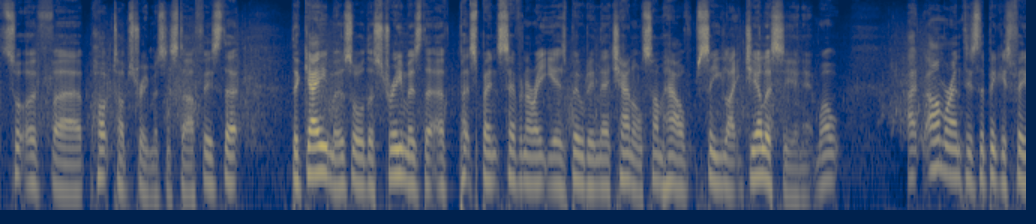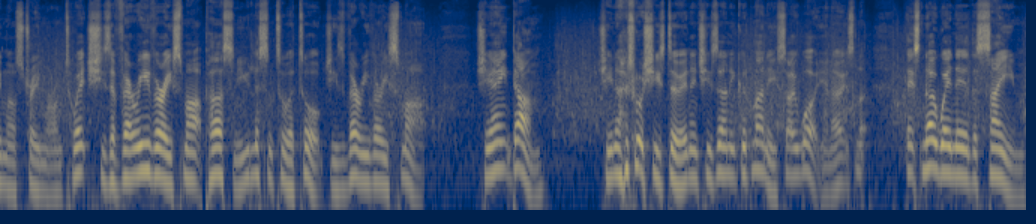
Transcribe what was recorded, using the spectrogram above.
sort of uh, hot tub streamers and stuff is that the gamers or the streamers that have spent seven or eight years building their channel somehow see like jealousy in it. Well, uh, Amouranth is the biggest female streamer on Twitch. She's a very very smart person. You listen to her talk. She's very very smart. She ain't dumb. She knows what she's doing and she's earning good money. So what? You know, it's not. It's nowhere near the same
